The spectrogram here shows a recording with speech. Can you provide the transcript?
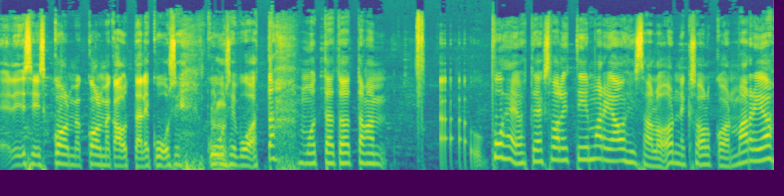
eli siis kolme, kolme kautta, eli kuusi, kuusi vuotta. Mutta tota, puheenjohtajaksi valittiin Maria Ohisalo. Onneksi olkoon Maria.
